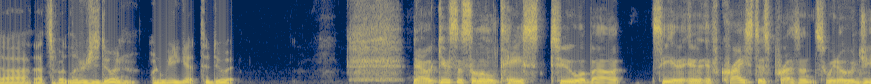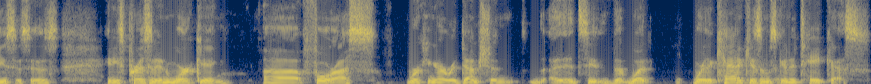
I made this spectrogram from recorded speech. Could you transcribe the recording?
uh, that's what liturgy's doing when we get to do it. Now, it gives us a little taste, too, about see, if Christ is present, so we know who Jesus is, and he's present and working uh, for us, working our redemption. It's that what where the catechism is going to take us,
